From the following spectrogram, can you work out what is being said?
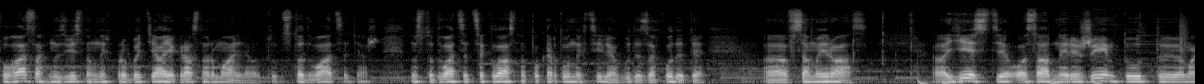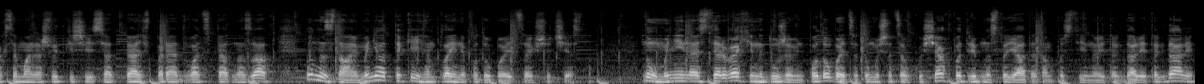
фугасах, ну звісно, в них пробиття якраз нормальне. От тут 120 аж. Ну 120 це класно, по картонних цілях буде заходити е, в самий раз. Е, Є осадний режим, тут е, максимальна швидкість 65 вперед, 25 назад. Ну не знаю, мені от такий геймплей не подобається, якщо чесно. Ну, мені на стервехі не дуже він подобається, тому що це в кущах потрібно стояти там постійно і так далі. і так далі.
